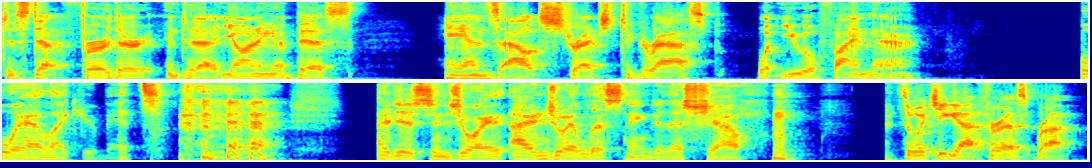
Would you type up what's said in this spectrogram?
to step further into that yawning abyss, hands outstretched to grasp what you will find there. Boy, I like your bits. I just enjoy. I enjoy listening to this show. So, what you got for us, Brock?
